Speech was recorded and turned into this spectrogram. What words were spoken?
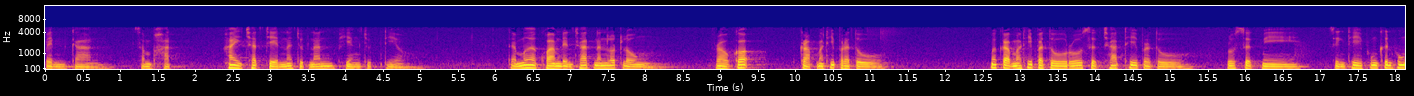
เป็นการสัมผัสให้ชัดเจนณจุดนั้นเพียงจุดเดียว แต่เมื่อความเด่นชัดนั้นลดลง เราก็กลับมาที่ประตู เมื่อกลับมาที่ประตูรู้สึกชัดที่ประตู รู้สึกมีสิ่งที่พุ่งขึ้นพุ่ง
